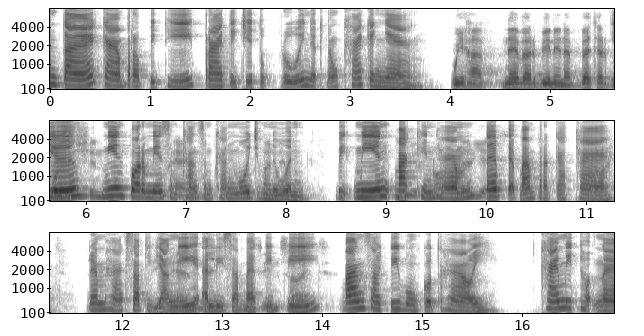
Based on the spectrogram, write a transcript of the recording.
ប៉ុន្តែការប្រពៃពិធីប្រែទៅជាទុកព្រួយនៅក្នុងខែកញ្ញា We have never been in a better យើង position មានព័ត៌មានសំខាន់សំខាន់មួយចំនួនវិមាន Buckingham ទៅតែបានប្រកាសថាព្រះមហាក្សត្រយានី Elizabeth ទី2បានសោយទីវង្គតហើយខែមិថុនា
